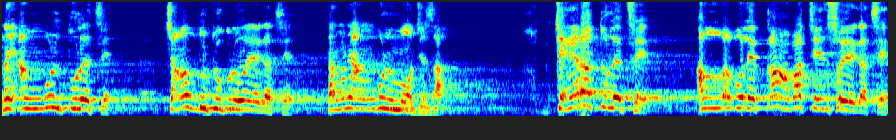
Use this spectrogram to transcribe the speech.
নাই, আঙ্গুল তুলেছে, চাঁদ দুটুকরো হয়ে গেছে। তার মানে আঙ্গুল মজেজা। চেহারা তুলেছে। আল্লাহ বলে, কাবা চেঞ্জ হয়ে গেছে।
